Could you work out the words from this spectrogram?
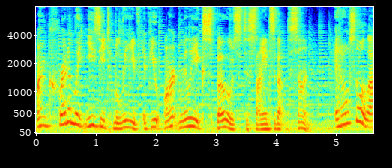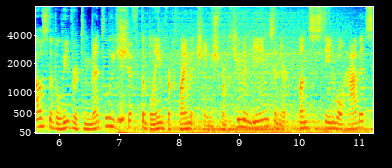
are incredibly easy to believe if you aren't really exposed to science about the sun. It also allows the believer to mentally shift the blame for climate change from human beings and their unsustainable habits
